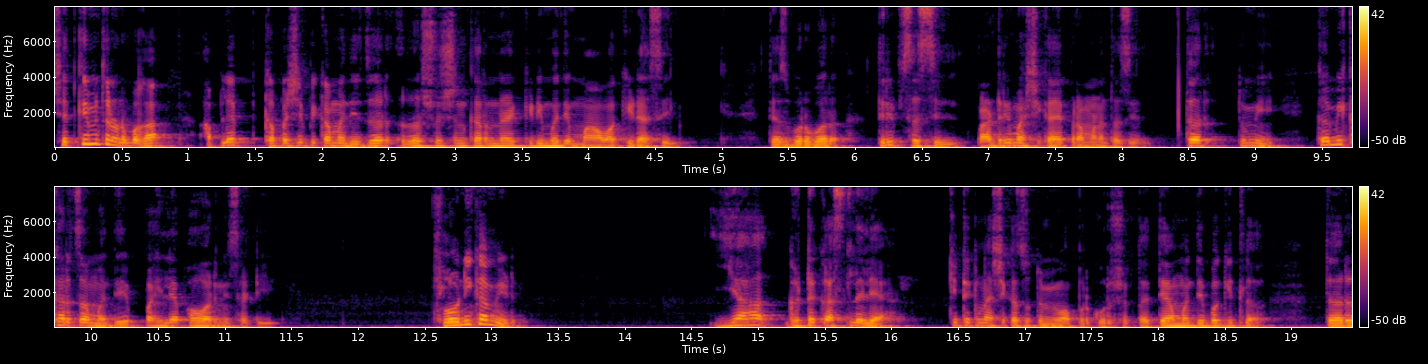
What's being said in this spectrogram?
शेतकरी मित्रांनो बघा आपल्या कपाशी पिकामध्ये जर रस शोषण करणाऱ्या किडीमध्ये मावा किड असेल त्याचबरोबर थ्रिप्स असेल पांढरी माशी काय प्रमाणात असेल तर तुम्ही कमी खर्चामध्ये पहिल्या फवारणीसाठी फ्लोनिकामिड या घटक असलेल्या कीटकनाशकाचा तुम्ही वापर करू शकता. त्यामध्ये बघितलं तर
